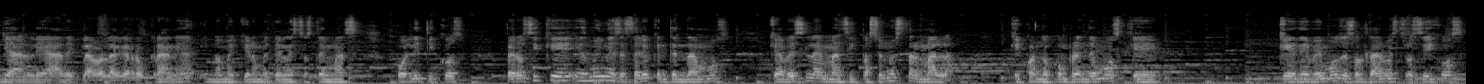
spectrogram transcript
ya le ha declarado la guerra a Ucrania y no me quiero meter en estos temas políticos, pero sí que es muy necesario que entendamos que a veces la emancipación no es tan mala, que cuando comprendemos que que debemos de soltar a nuestros hijos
